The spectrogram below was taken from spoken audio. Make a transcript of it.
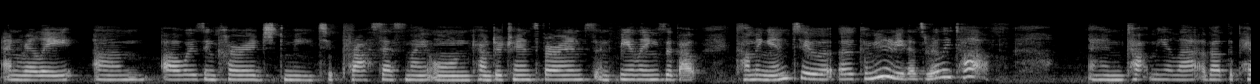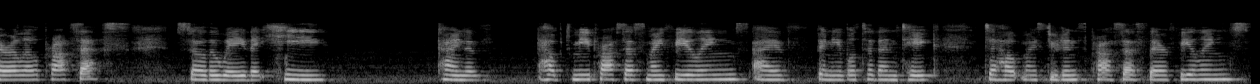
and really um, always encouraged me to process my own countertransference and feelings about coming into a, a community that's really tough and taught me a lot about the parallel process. So the way that he kind of helped me process my feelings. I've been able to then take to help my students process their feelings.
